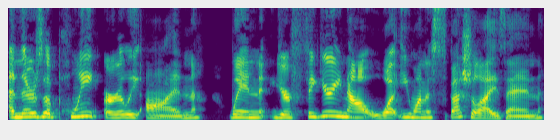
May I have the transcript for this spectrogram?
And there's a point early on when you're figuring out what you want to specialize in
